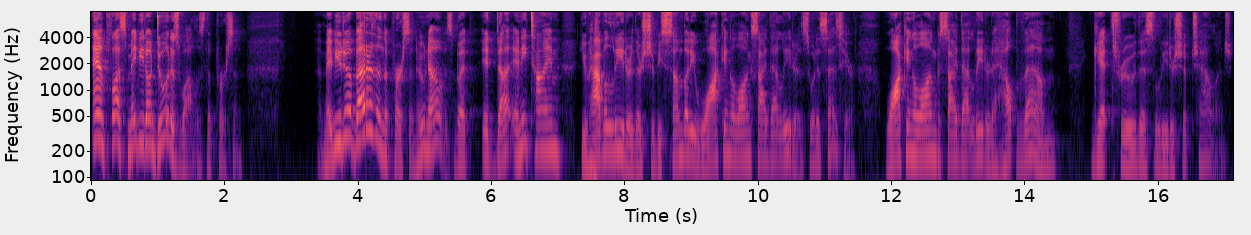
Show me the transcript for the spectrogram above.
And plus, maybe you don't do it as well as the person. Maybe you do it better than the person, who knows? But it does anytime you have a leader, there should be somebody walking alongside that leader. That's what it says here. Walking along beside that leader to help them get through this leadership challenge.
